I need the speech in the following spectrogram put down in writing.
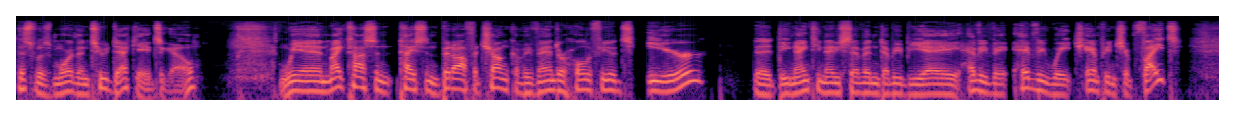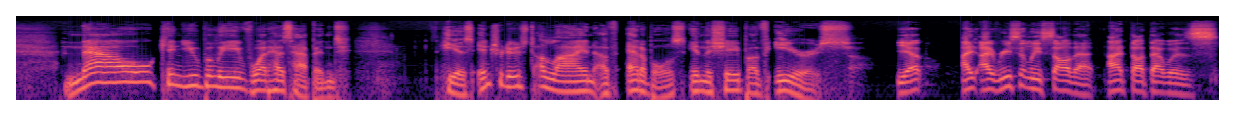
This was more than two decades ago. When Mike Tyson, Tyson bit off a chunk of Evander Holyfield's ear at the 1997 WBA heavyweight, heavyweight championship fight. Now, can you believe what has happened? He has introduced a line of edibles in the shape of ears. Yep. I, I recently saw that. I thought that was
